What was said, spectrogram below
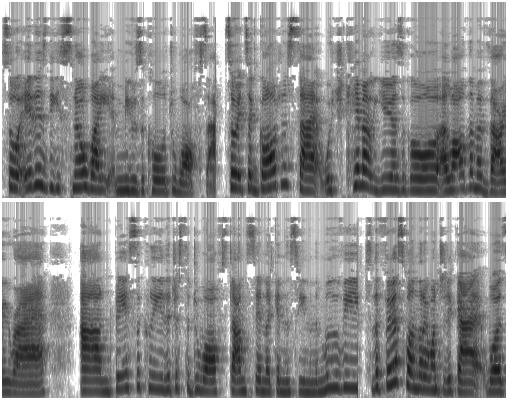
So it is the Snow White musical dwarf set. So it's a gorgeous set which came out years ago. A lot of them are very rare and basically they're just the dwarfs dancing like in the scene in the movie. So the first one that I wanted to get was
